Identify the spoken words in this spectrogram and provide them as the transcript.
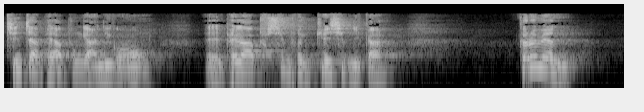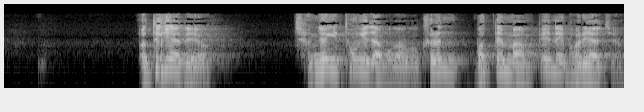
진짜 배 아픈 게 아니고 예, 배가 아프신 분 계십니까? 그러면 어떻게 해야 돼요? 정령이 통해 잡아가고 그런 못된 마음 빼내 버려야죠.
